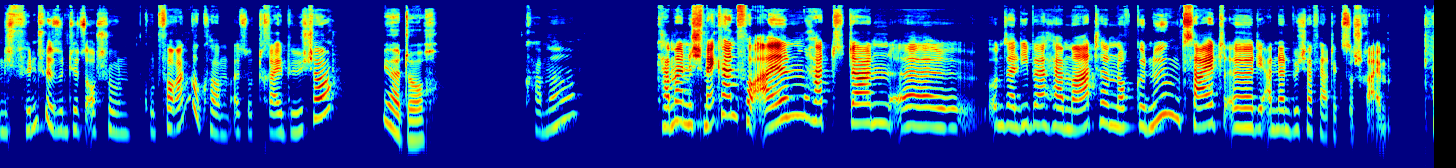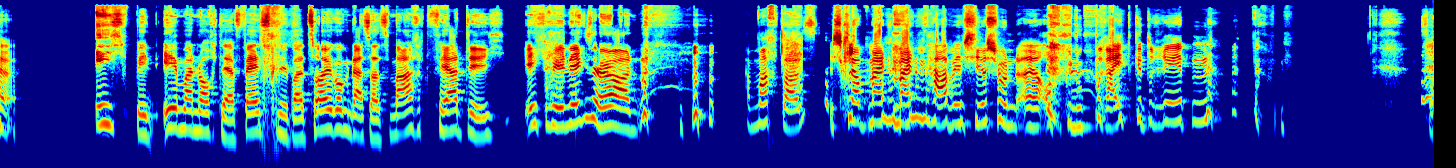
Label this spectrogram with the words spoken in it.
Und ich finde, wir sind jetzt auch schon gut vorangekommen. Also drei Bücher. Ja, doch. Kann man, kann man nicht meckern. Vor allem hat dann äh, unser lieber Herr Martin noch genügend Zeit, äh, die anderen Bücher fertig zu schreiben. Ich bin immer noch der festen Überzeugung, dass er es macht. Fertig. Ich will nichts hören. Mach das. Ich glaube, meine Meinung habe ich hier schon äh, oft genug breit getreten. So.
